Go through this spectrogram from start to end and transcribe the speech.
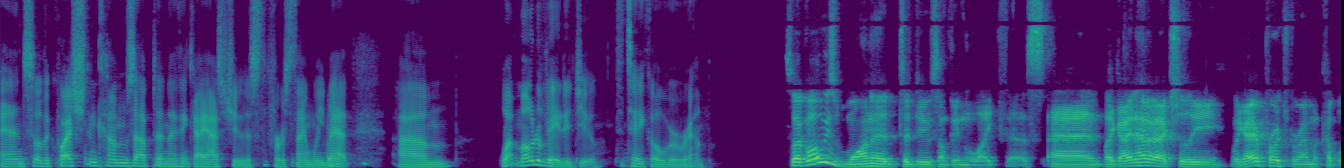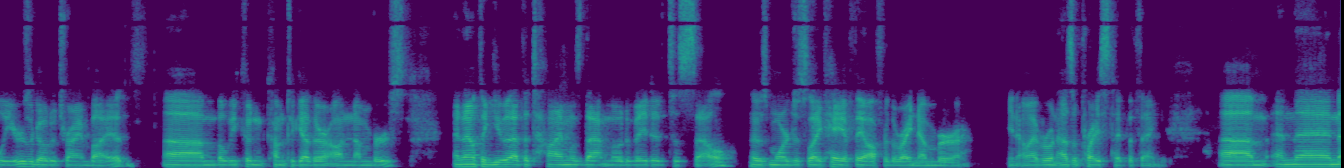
And so the question comes up, and I think I asked you this the first time we met. Um, what motivated you to take over REM? So I've always wanted to do something like this, and like I'd have actually like I approached REM a couple of years ago to try and buy it, um, but we couldn't come together on numbers. And I don't think you at the time was that motivated to sell. It was more just like, hey, if they offer the right number, you know, everyone has a price type of thing. Um, and then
